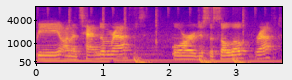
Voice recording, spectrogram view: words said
be on a tandem raft or just a solo raft.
